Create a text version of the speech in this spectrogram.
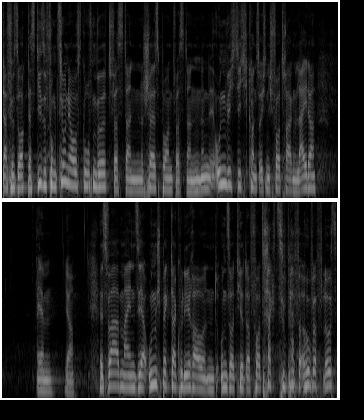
dafür sorgt, dass diese Funktion hier ausgerufen wird, was dann eine Shell spawnt, was dann unwichtig, ich konnte es euch nicht vortragen, leider. Ähm, ja. Es war mein sehr unspektakulärer und unsortierter Vortrag zu Buffer Overflows.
